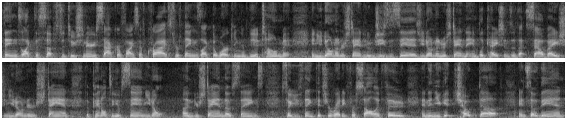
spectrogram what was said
things like the substitutionary sacrifice of Christ or things like the working of the atonement and you don't understand who Jesus is, you don't understand the implications of that salvation, you don't understand the penalty of sin, you don't understand those things. So you think that you're ready for solid food, and then you get choked up. And so then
